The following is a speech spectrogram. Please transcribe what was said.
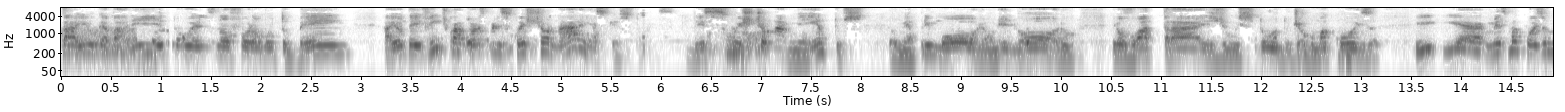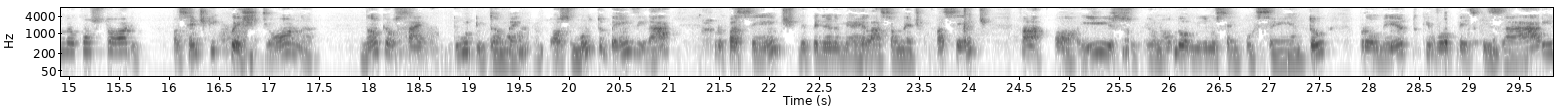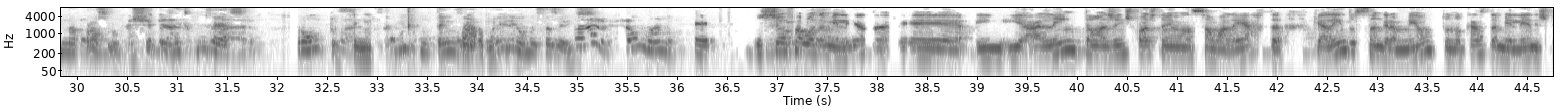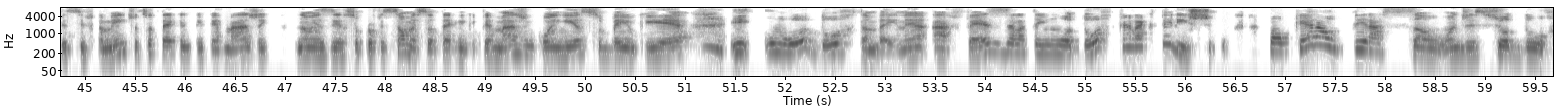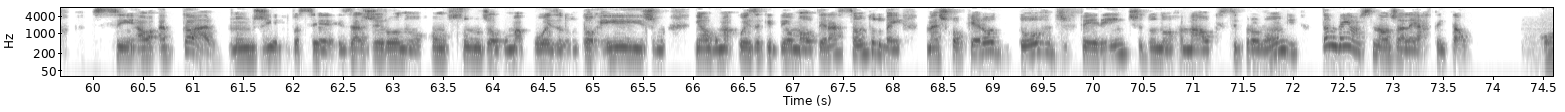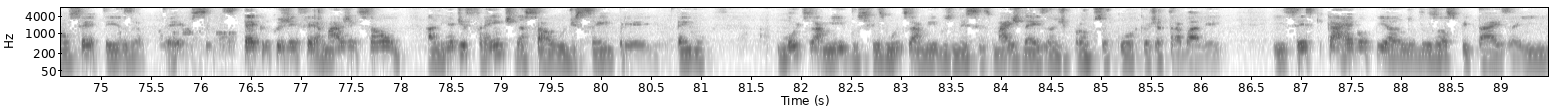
saiu o gabarito, eles não foram muito bem. Aí eu dei 24 horas para eles questionarem as questões. Desses questionamentos, eu me aprimoro, eu melhoro, eu vou atrás de um estudo, de alguma coisa. E, e é a mesma coisa no meu consultório. O paciente que questiona, não que eu saiba tudo também, eu posso muito bem virar para o paciente, dependendo da minha relação médico-paciente, falar: Ó, oh, isso eu não domino 100%, prometo que vou pesquisar e na próxima consulta a gente conversa. Pronto. Sim. Não tem vergonha nenhuma em fazer isso. Claro, é humano. É, o senhor falou da Milena, é, e, e, além, então, a gente pode também lançar um alerta que, além do sangramento, no caso da Milena especificamente, eu sou técnica em enfermagem, não exerço a profissão, mas sou técnica em enfermagem, conheço bem o que é, e o odor também, né? A fezes, ela tem um odor característico. Qualquer alteração onde esse odor Sim, claro, num dia que você exagerou no consumo de alguma coisa, num torresmo, em alguma coisa que deu uma alteração, tudo bem. Mas qualquer odor diferente do normal que se prolongue também é um sinal de alerta, então. Com certeza. É, os técnicos de enfermagem são a linha de frente da saúde sempre. Eu tenho muitos amigos, fiz muitos amigos nesses mais de 10 anos de pronto-socorro que eu já trabalhei. E vocês que carregam o piano dos hospitais aí,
